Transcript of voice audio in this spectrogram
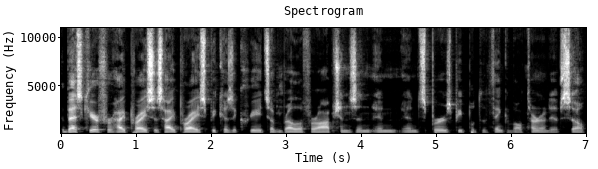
The best cure for high price is high price because it creates umbrella for options and and and spurs people to think of alternatives. So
